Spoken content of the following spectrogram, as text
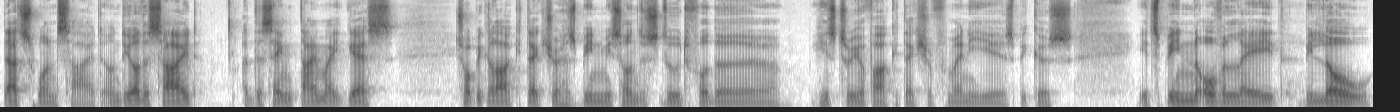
That's one side. On the other side, at the same time, I guess tropical architecture has been misunderstood for the history of architecture for many years because it's been overlaid below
